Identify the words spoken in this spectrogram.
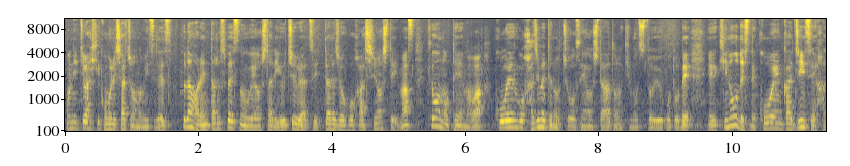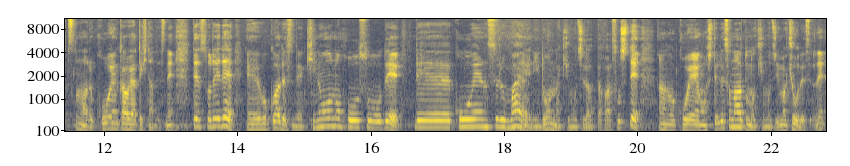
こんにちは、引きこもり社長のみつです。普段はレンタルスペースの運営をしたり、YouTube や Twitter で情報発信をしています。今日のテーマは、講演後初めての挑戦をした後の気持ちということで、えー、昨日ですね、講演会、人生初となる講演会をやってきたんですね。で、それで、えー、僕はですね、昨日の放送で、で、講演する前にどんな気持ちだったか、そして、あの、講演をして、で、その後の気持ち、まあ今日ですよね。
